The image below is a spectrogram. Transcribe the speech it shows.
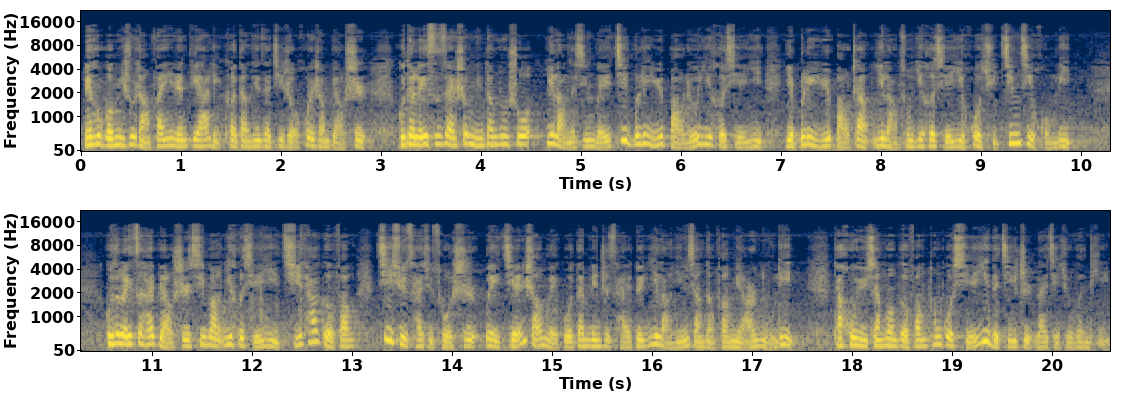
联合国秘书长发言人迪亚里克当天在记者会上表示，古特雷斯在声明当中说，伊朗的行为既不利于保留伊核协议，也不利于保障伊朗从伊核协议获取经济红利。古特雷斯还表示，希望伊核协议其他各方继续采取措施，为减少美国单边制裁对伊朗影响等方面而努力。他呼吁相关各方通过协议的机制来解决问题。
